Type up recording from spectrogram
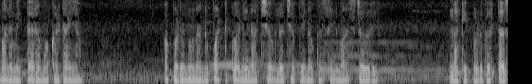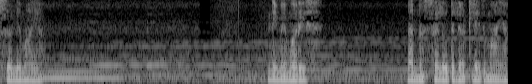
మనం ఇద్దరం ఒకటయ్యాం. అప్పుడు నువ్వు నన్ను పట్టుకొని నా చెవిలో చెప్పిన ఒక సినిమా స్టోరీ నాకు ఇప్పుడు గుర్తొస్తుంది మాయా. నీ మెమరీస్ నన్ను అస్సలు వదలట్లేదు మాయా.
